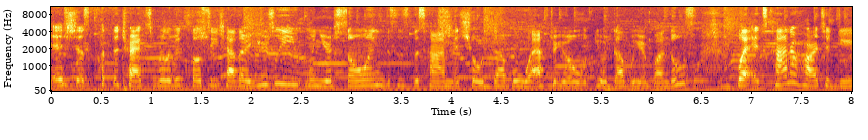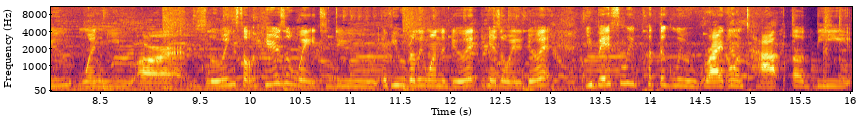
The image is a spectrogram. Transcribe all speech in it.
is just put the tracks really, really close to each other. Usually when you're sewing, this is the time that you'll double weft or you'll, you'll double your bundles. But it's kind of hard to do when you are gluing. So here's a way to do, if you really want to do it, here's a way to do it. You basically put the glue right on top of the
